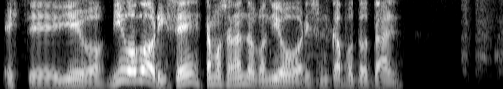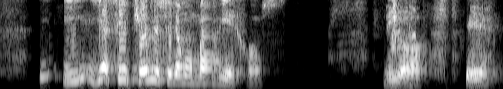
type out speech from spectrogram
este, Diego. Diego Boris, ¿eh? estamos hablando con Diego Boris, un capo total. Y, hace ocho años éramos más viejos. Digo, eh,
